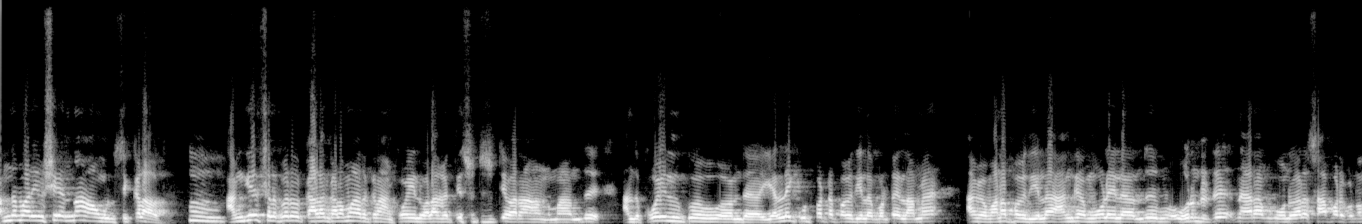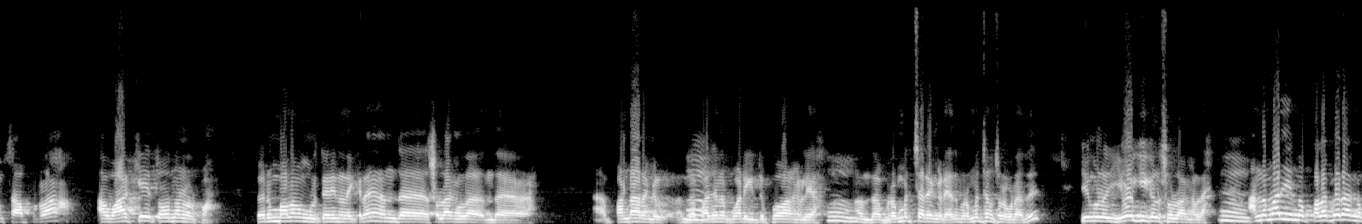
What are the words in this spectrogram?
அந்த மாதிரி விஷயம் தான் அவங்களுக்கு சிக்கலாகுது. அங்கேயே சில பேர் காலம் காலமா இருக்கிறான் கோயில் வளாகத்தை சுற்றி சுற்றி வரான் நம்ம வந்து அந்த கோயிலுக்கு அந்த எல்லைக்கு உட்பட்ட பகுதியில மட்டும் இல்லாம அங்க வனப்பகுதியில அங்க மூலையில வந்து உருண்டுட்டு நேரா மூணு வேளை சாப்பாடு கொண்டு வந்து சாப்பிட்றான். அவன் வாழ்க்கையே திறந்தான இருப்பான். பெரும்பாலும் உங்களுக்கு தெரியும் நினைக்கிறேன் இந்த சொல்லாங்கல்ல இந்த அஹ், பண்டாரங்கள் அந்த. பஜனை பாடிக்கிட்டு போவாங்க இல்லையா? அந்த பிரம்மச்சரியம் கிடையாது பிரம்மச்சரியம் சொல்லக்கூடாது. இவங்களை யோகிகள் சொல்லுவாங்கல்ல. அந்த மாதிரி இவங்க பல பேர் அங்க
